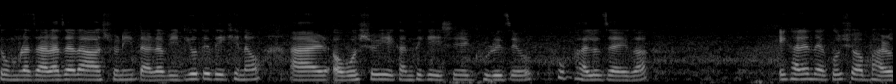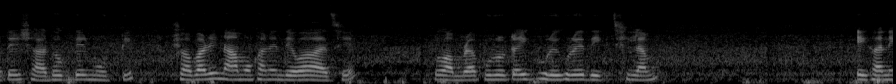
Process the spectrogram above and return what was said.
তোমরা যারা যারা আসনি তারা ভিডিওতে দেখে নাও আর অবশ্যই এখান থেকে এসে ঘুরে যেও, খুব ভালো জায়গা। এখানে দেখো সব ভারতের সাধকদের মূর্তি, সবারই নাম ওখানে দেওয়া আছে। তো আমরা পুরোটাই ঘুরে ঘুরে দেখছিলাম। এখানে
